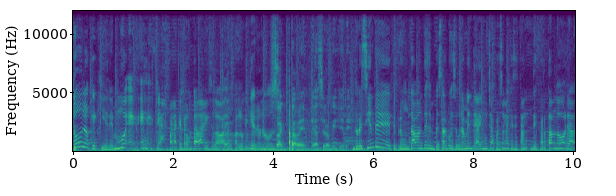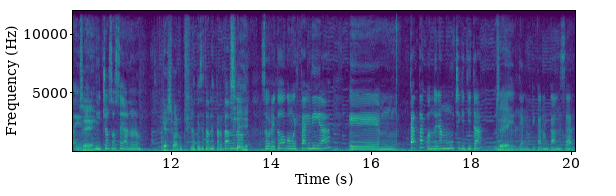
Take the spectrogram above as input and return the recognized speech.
Todo lo que quiere. Muy- eh, eh, claro, ¿para qué preguntar Dani? Se va a dibujar lo que quiere, ¿o ¿no? Exactamente, hace lo que quiere. Recién te, te preguntaba antes de empezar, porque seguramente hay muchas personas que se están despertando ahora. eh, Sí. Dichosos sean, ¿o no? Qué suerte. los que se están despertando, Sí. sobre todo como está el día. Eh, Cata, cuando era muy chiquitita, Sí. le diagnosticaron cáncer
